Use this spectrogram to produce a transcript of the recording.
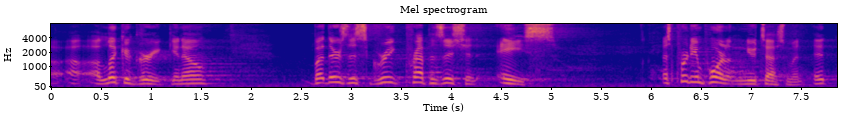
a, a lick of Greek, you know. But there's this Greek preposition, eis. That's pretty important in the New Testament. It,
